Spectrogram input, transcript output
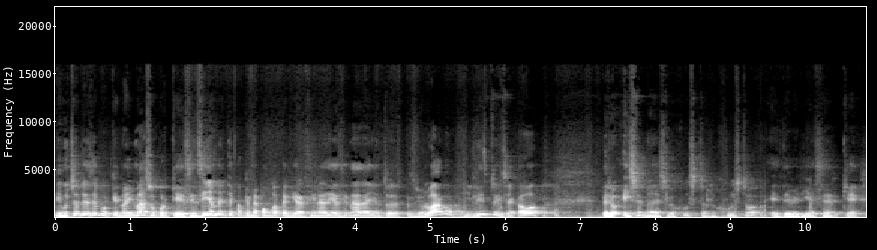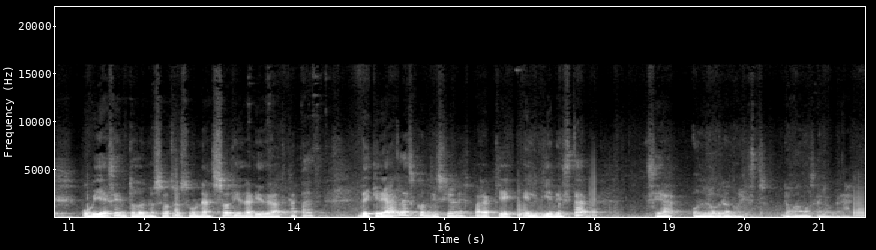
Y muchas veces porque no hay más o porque sencillamente para qué me pongo a pelear si nadie hace nada y entonces pues yo lo hago y listo y se acabó. Pero eso no es lo justo. Lo justo eh, debería ser que hubiese en todos nosotros una solidaridad capaz de crear las condiciones para que el bienestar sea un logro nuestro. Lo vamos a lograr,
